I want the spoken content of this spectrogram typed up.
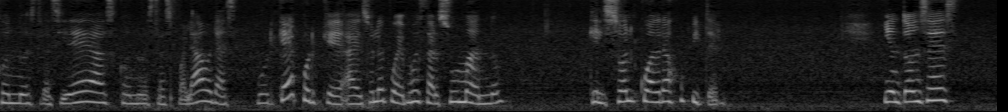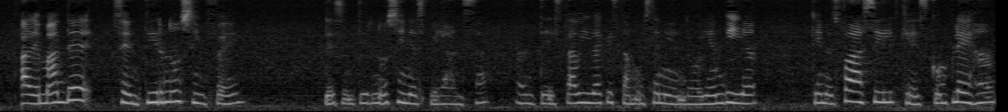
con nuestras ideas, con nuestras palabras. ¿Por qué? Porque a eso le podemos estar sumando que el Sol cuadra a Júpiter. Y entonces, además de sentirnos sin fe, de sentirnos sin esperanza ante esta vida que estamos teniendo hoy en día, que no es fácil, que es compleja,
